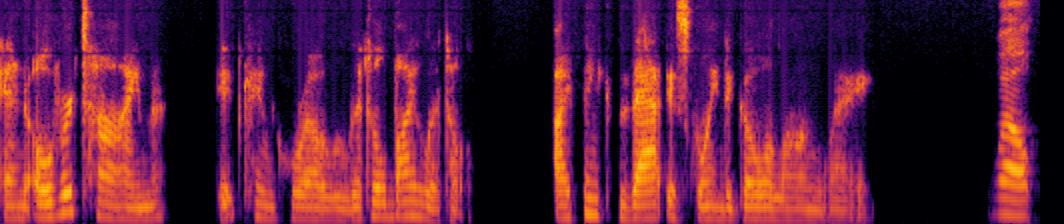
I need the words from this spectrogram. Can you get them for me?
and over time it can grow little by little. I think that is going to go a long way. Well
